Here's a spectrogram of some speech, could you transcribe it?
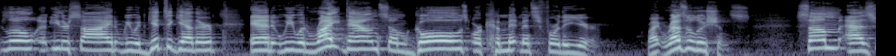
little at either side, we would get together and we would write down some goals or commitments for the year, right? Resolutions. Some, as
